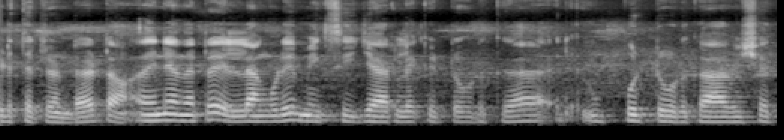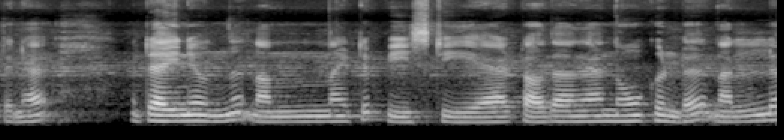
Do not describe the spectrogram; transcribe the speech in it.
എടുത്തിട്ടുണ്ട് കേട്ടോ. അതിനെ എന്നിട്ട് എല്ലാം കൂടി മിക്സി ജാറിലേക്ക് ഇട്ട് കൊടുക്കുക. ഉപ്പിട്ട് കൊടുക്കുക ആവശ്യത്തിന്. എന്നിട്ട് അതിനെ ഒന്ന് നന്നായിട്ട് പേസ്റ്റ് ചെയ്യുക കേട്ടോ. അതാ ഞാൻ നോക്കുന്നുണ്ട്. നല്ല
